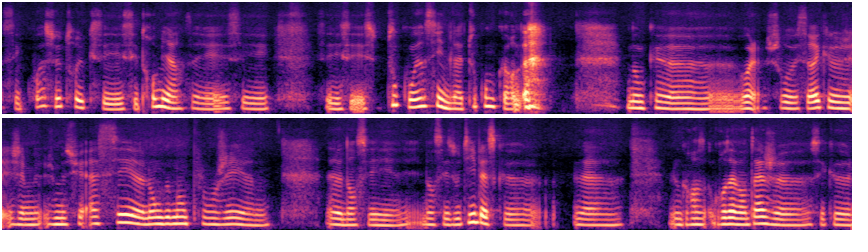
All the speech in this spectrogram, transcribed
c'est quoi ce truc? C'est trop bien. C'est tout coïncide là, tout concorde. Donc euh, voilà, c'est vrai que je me suis assez euh, longuement plongée dans, ces, dans ces outils parce que le gros avantage, c'est que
